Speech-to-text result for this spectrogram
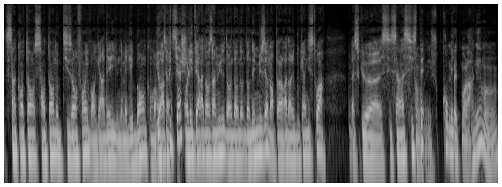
50 ans, 100 ans, nos petits enfants, ils vont regarder, ils vont dire mais les banques, on va Il y aura plus de cash? On les verra dans un musée, dans, dans, dans des musées, on en parlera dans les bouquins d'histoire parce que euh, c'est un Non, système. mais Je suis complètement largué, moi. hein.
